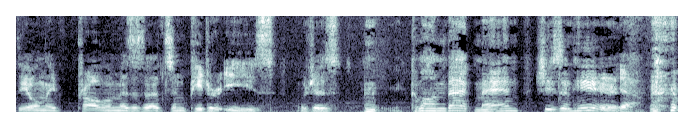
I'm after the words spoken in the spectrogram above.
The only problem is, is that it's in Peter E's, which is, come on back, man, she's in here. Yeah,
